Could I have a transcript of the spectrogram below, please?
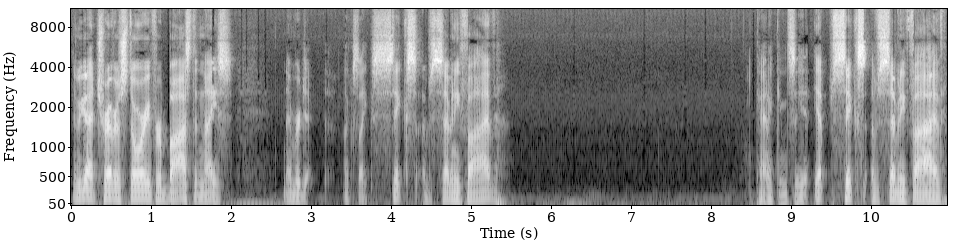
Then we got Trevor Story for Boston. Nice. Number, looks like six of 75. Kind of can see it. Yep, six of 75.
